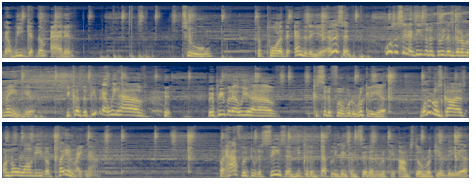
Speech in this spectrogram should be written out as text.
that we get them added to the poll at the end of the year. And listen, who's to say that these are the three that's gonna remain here? Because the people that we have, the people that we have considered for the rookie of the year, one of those guys are no longer even playing right now. But halfway through the season, he could have definitely been considered rookie. Um, still rookie of the year.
